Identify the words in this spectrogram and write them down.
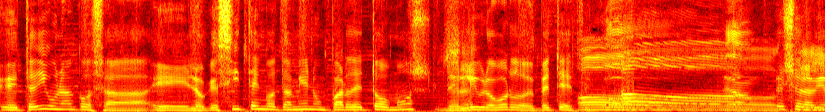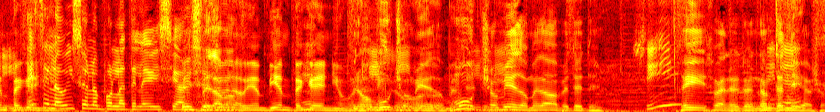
eh, te digo una cosa, eh, lo que sí tengo también un par de tomos del Sí. libro gordo de Petete. Oh, Eso era bien pequeño. Ese lo vi solo por la televisión. Ese daba- era bien, bien pequeño. no, el mucho miedo, mucho miedo me daba Petete. ¿Sí? Sí, bueno, no entendía yo.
